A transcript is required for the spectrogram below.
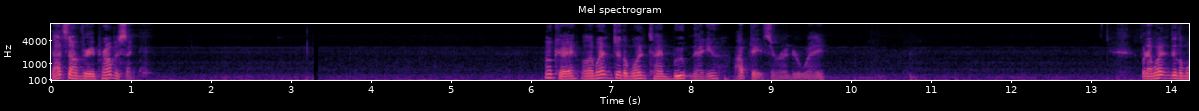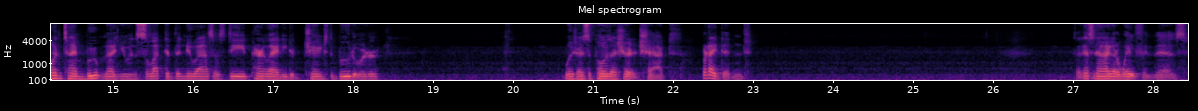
That's not very promising. Okay, well I went into the one-time boot menu. Updates are underway. When I went into the one-time boot menu and selected the new SSD, apparently I needed to change the boot order. Which I suppose I should have checked, but I didn't. So I guess now I gotta wait for this.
